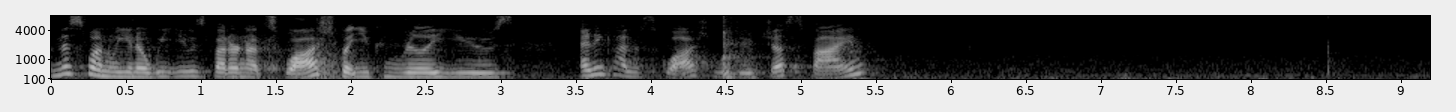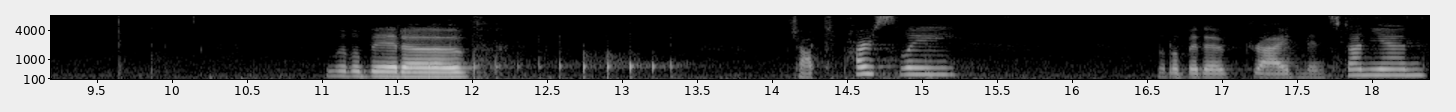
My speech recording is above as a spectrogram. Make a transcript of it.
And this one, you know, we use butternut squash, but you can really use any kind of squash will do just fine. A little bit of chopped parsley, a little bit of dried minced onion,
